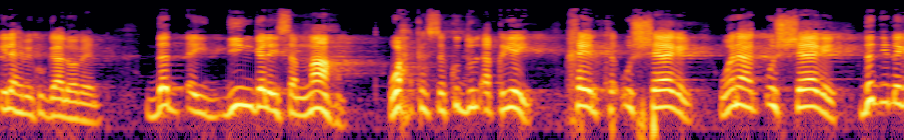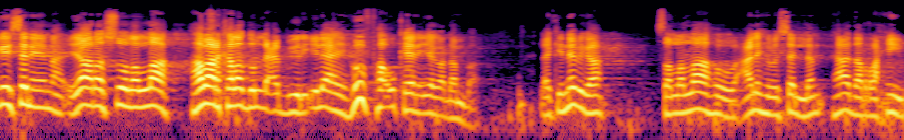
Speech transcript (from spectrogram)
ilahay bay ku gaaloobeen. Dad ay diin gelaysa maaha wax kasta ku dul aqriyey khayrka u sheegay wanaag u sheegay dad i dhegaysanaya maaha yaa rasuula allah habaar kala duldhaca buu yidhi. Ilaahay huf ha u keenay iyagoo dhanba. Laakiin nebiga sala allahu calayhi wasalam hada araxiim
